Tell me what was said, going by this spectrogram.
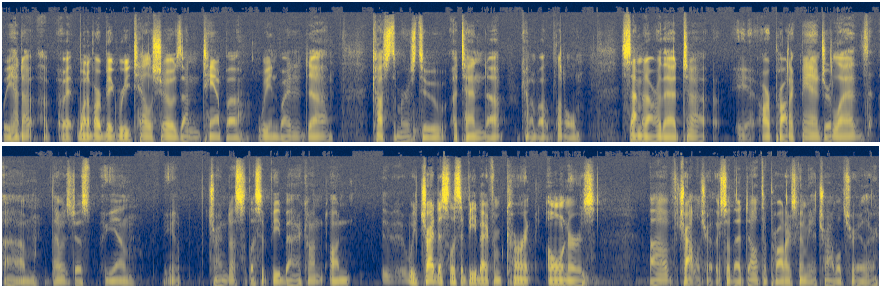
we had a, a one of our big retail shows down in Tampa. We invited uh, customers to attend uh, kind of a little seminar that uh, our product manager led. Um, that was just again, you know, trying to solicit feedback on on. We tried to solicit feedback from current owners of travel trailers. So that Delta product's going to be a travel trailer.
